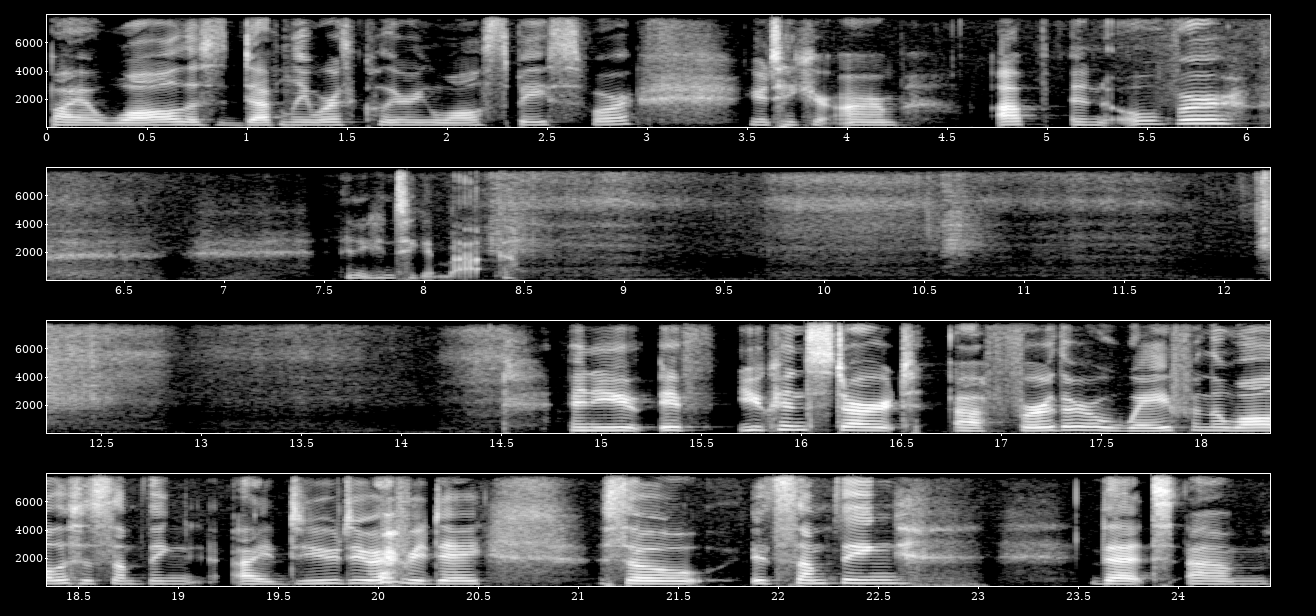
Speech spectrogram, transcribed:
by a wall. This is definitely worth clearing wall space for. You're going to take your arm up and over and you can take it back. And you, if you can start uh, further away from the wall, this is something I do do every day. So it's something that, um,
